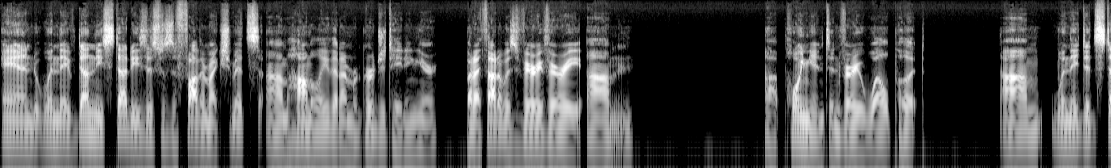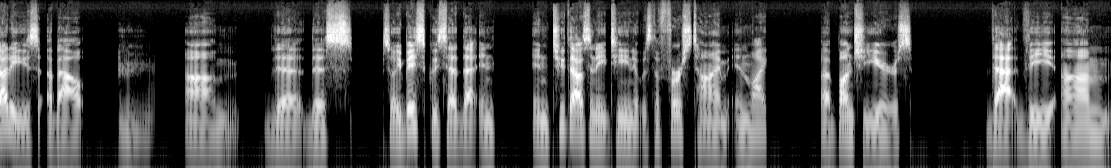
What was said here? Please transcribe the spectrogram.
And when they've done these studies, this was a Father Mike Schmitz um, homily that I'm regurgitating here, but I thought it was very, very um, uh, poignant and very well put. Um, when they did studies about um, the this, so he basically said that in in 2018, it was the first time in like a bunch of years that the um,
